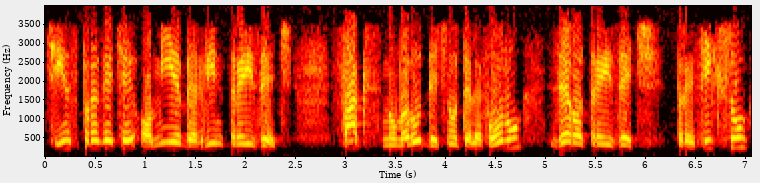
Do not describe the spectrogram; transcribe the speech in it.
15, 1000 Berlin 30. Fax numărul, deci nu telefonul, 030 prefixul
